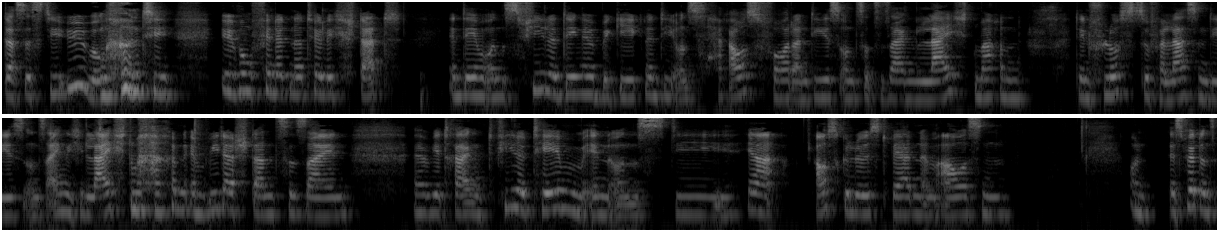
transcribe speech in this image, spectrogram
das ist die Übung. Und die Übung findet natürlich statt in uns viele Dinge begegnen, die uns herausfordern, die es uns sozusagen leicht machen, den Fluss zu verlassen, die es uns eigentlich leicht machen, im Widerstand zu sein. Äh, wir tragen viele Themen in uns, die ja ausgelöst werden im Außen. Und es wird uns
